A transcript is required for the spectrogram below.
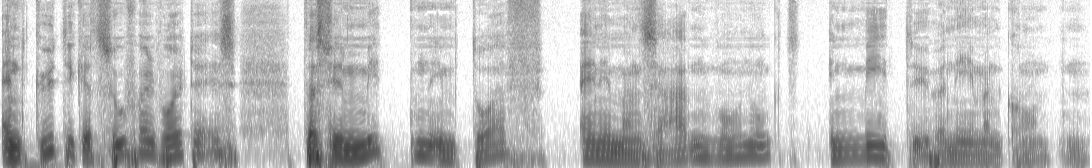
Ein gütiger Zufall wollte es, dass wir mitten im Dorf eine Mansardenwohnung in Miete übernehmen konnten.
